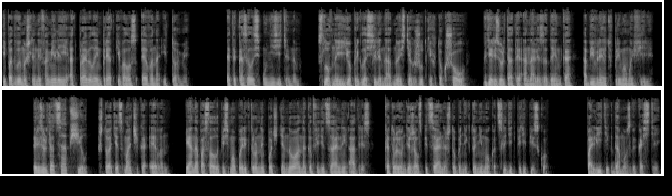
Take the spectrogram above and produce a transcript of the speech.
и под вымышленной фамилией отправила им прядки волос Эвана и Томми. Это казалось унизительным, словно ее пригласили на одно из тех жутких ток-шоу, где результаты анализа ДНК объявляют в прямом эфире. Результат сообщил, что отец мальчика Эван, и она послала письмо по электронной почте Ноа на конфиденциальный адрес, который он держал специально, чтобы никто не мог отследить переписку. Политик до мозга костей.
